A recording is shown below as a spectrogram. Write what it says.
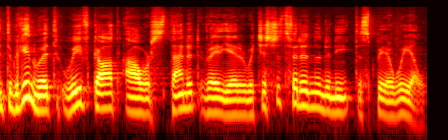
And to begin with, we've got our standard radiator, which is just fitted underneath the spare wheel.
